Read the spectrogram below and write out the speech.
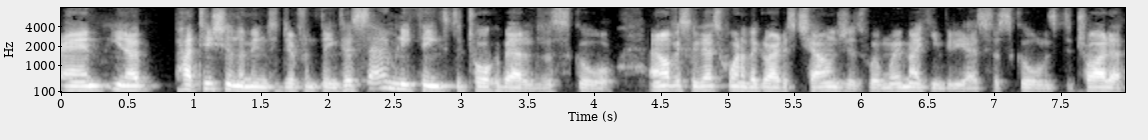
and you know partition them into different things. There's so many things to talk about at a school, and obviously that's one of the greatest challenges when we're making videos for school is to try to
